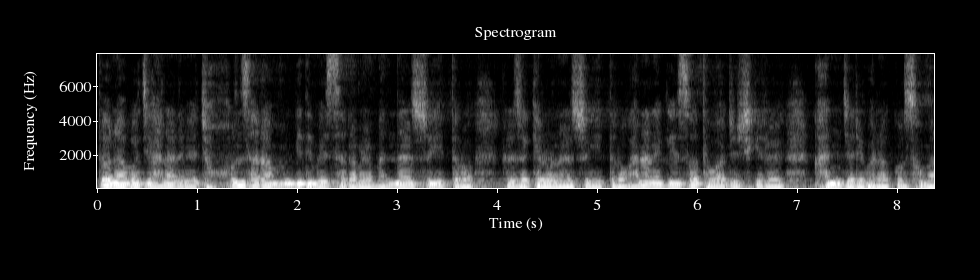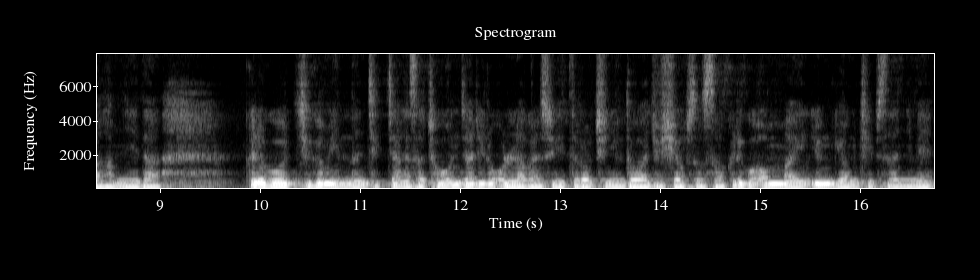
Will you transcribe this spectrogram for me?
또한 아버지 하나님의 좋은 사람 믿음의 사람을 만날 수 있도록 그래서 결혼할 수 있도록 하나님께서 도와주시기를 간절히 바라고 소망합니다. 그리고 지금 있는 직장에서 좋은 자리로 올라갈 수 있도록 주님 도와주시옵소서. 그리고 엄마인 윤경 집사님의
